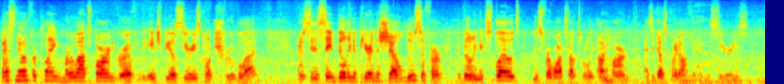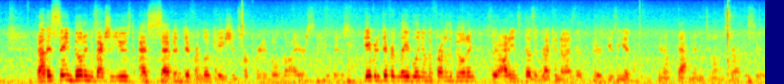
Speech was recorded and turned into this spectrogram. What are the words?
best known for playing Merlotte's Bar and Grill from the HBO series called True Blood. You're going to see the same building appear in the show Lucifer. The building explodes, Lucifer walks out totally unharmed, as he does quite often in the series. Now this same building was actually used as seven different locations for Pretty Little Liars. They just gave it a different labeling on the front of the building so the audience doesn't recognize that they're using it, you know, that many times throughout the series.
